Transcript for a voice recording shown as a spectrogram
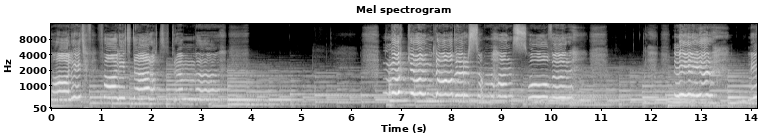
Farligt, farligt der at drømme. Nøkken lader som han sover. Liljer, li...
